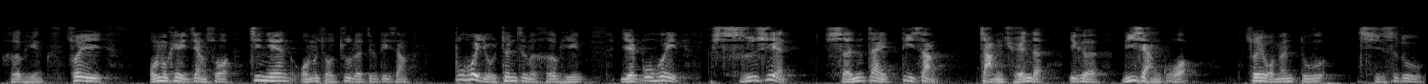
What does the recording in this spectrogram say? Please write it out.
和平。所以我们可以这样说：今天我们所住的这个地上不会有真正的和平，也不会实现神在地上掌权的一个理想国。所以我们读启示录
